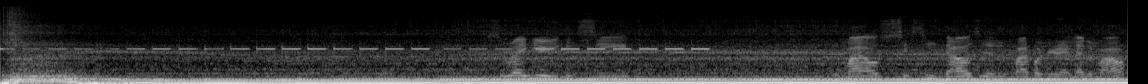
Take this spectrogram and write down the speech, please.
So right here you can see the miles, 16,511 miles.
